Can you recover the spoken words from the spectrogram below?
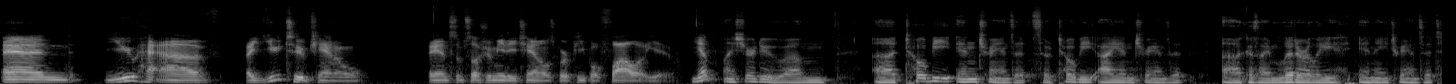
And you have a YouTube channel and some social media channels where people follow you. Yep, I sure do. Um, uh, Toby in transit. So Toby I in transit because I'm literally in a transit,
